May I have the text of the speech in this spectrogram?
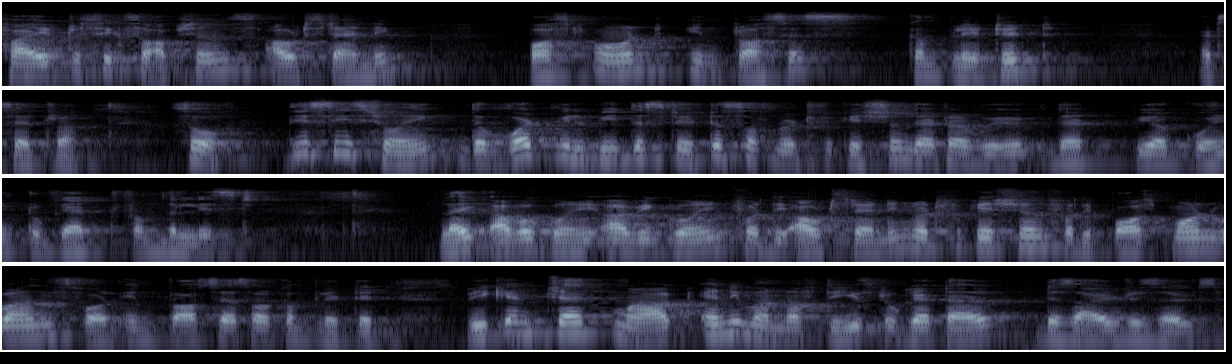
five to six options outstanding postponed in process completed etc so this is showing the what will be the status of notification that are we, that we are going to get from the list. Like our going are we going for the outstanding notifications for the postponed ones for in process or completed? We can check mark any one of these to get our desired results.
